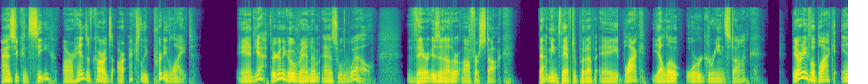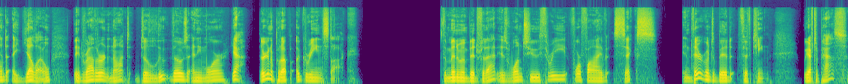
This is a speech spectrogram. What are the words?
As you can see, our hands of cards are actually pretty light. And yeah, they're going to go random as well. There is another offer stock. That means they have to put up a black, yellow, or green stock. They already have a black and a yellow. They'd rather not dilute those anymore. Yeah, they're going to put up a green stock. The minimum bid for that is one, two, three, four, five, six, and they're going to bid 15. We have to pass,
